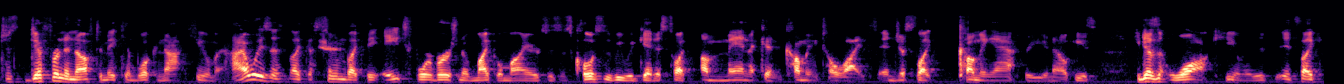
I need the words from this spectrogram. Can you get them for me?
just different enough to make him look not human. I always uh, like assumed like the H4 version of Michael Myers is as close as we would get as to like a mannequin coming to life and just like coming after you. Know, he's he doesn't walk human. It, it's like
